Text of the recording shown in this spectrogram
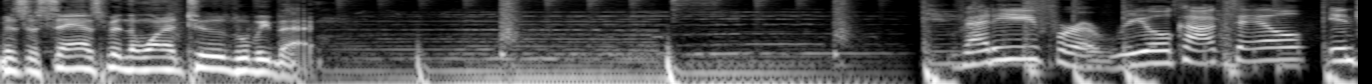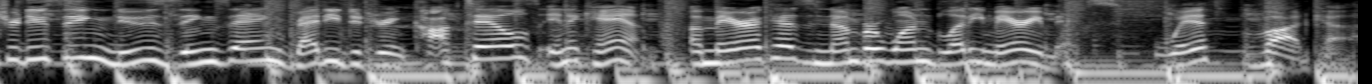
Mr. Sandspin, the one and twos. We'll be back. Ready for a real cocktail? Introducing new Zing Zang ready to drink cocktails in a can. America's number one Bloody Mary mix with vodka,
